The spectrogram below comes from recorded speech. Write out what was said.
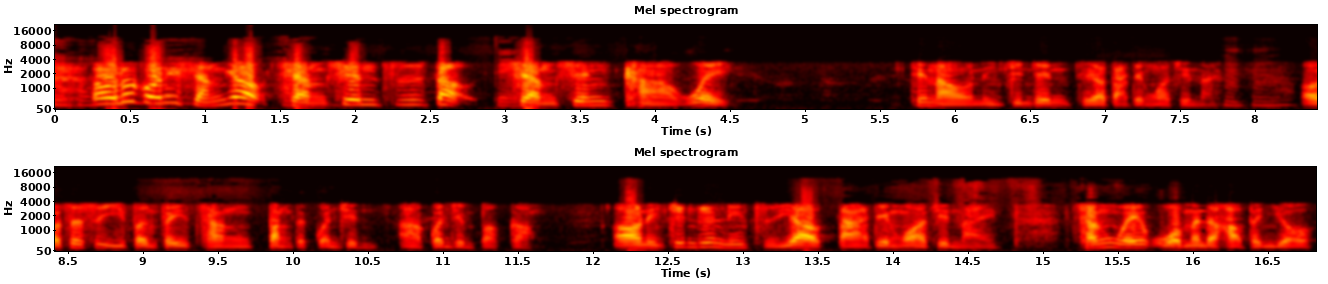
哦，如果你想要抢先知道、抢先卡位。天豪，你今天只要打电话进来，哦，这是一份非常棒的关键啊关键报告，哦，你今天你只要打电话进来，成为我们的好朋友，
